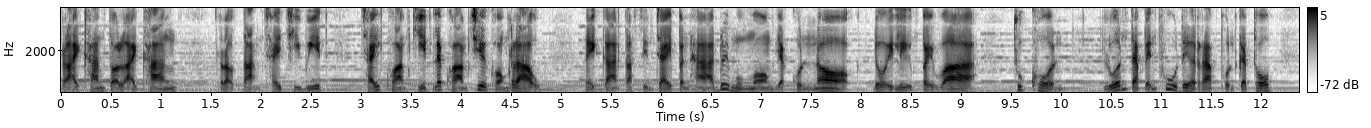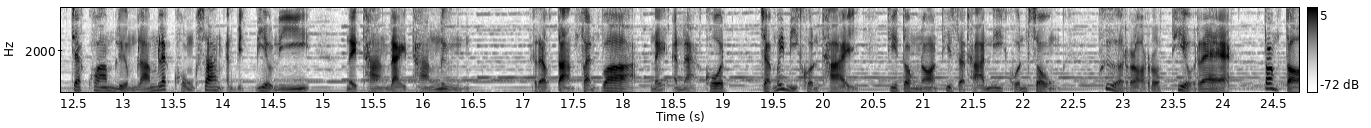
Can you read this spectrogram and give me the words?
หลายครั้งต่อหลายครั้ง เราต่างใช้ชีวิต ใช้ความคิดและความเชื่อของเรา ในการตัดสินใจปัญหาด้วยมุมมองอย่างคนนอก โดยลืมไปว่า ทุกคนล้วนแต่เป็นผู้ได้รับผลกระทบ จากความเหลื่อมล้ำและโครงสร้างอันบิดเบี้ยวนี้ ในทางใดทางหนึ่ง เราต่างฝันว่าในอนาคตจะไม่มีคนไทย ที่ต้องนอนที่สถานีขนส่ง เพื่อรอรถเที่ยวแรก ต้องต่อ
